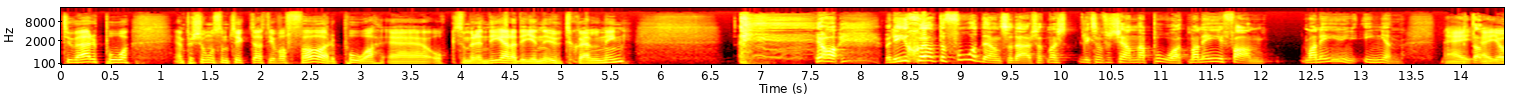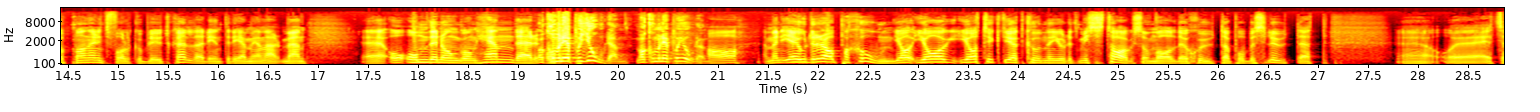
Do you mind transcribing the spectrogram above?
tyvärr på en person som tyckte att jag var för på eh, och som renderade i en utskällning. Ja, men det är ju skönt att få den sådär så att man liksom får känna på att man är fan, man är ju ingen. Nej, Utan- jag uppmanar inte folk att bli utskällda, det är inte det jag menar. Men eh, och om det någon gång händer... Man och- kommer ner på jorden. Man kommer ner på jorden. Ja, men jag gjorde det av passion. Jag, jag, jag tyckte ju att kunden gjorde ett misstag som valde att skjuta på beslutet. Eh, och, eh, etc.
